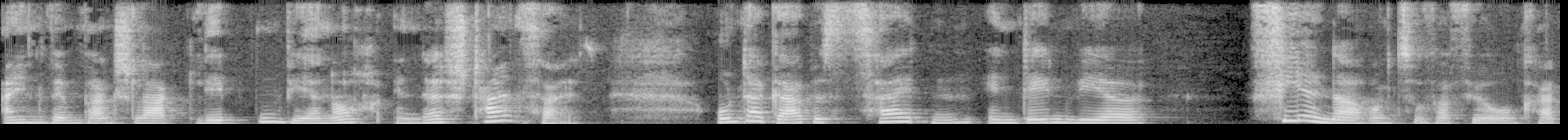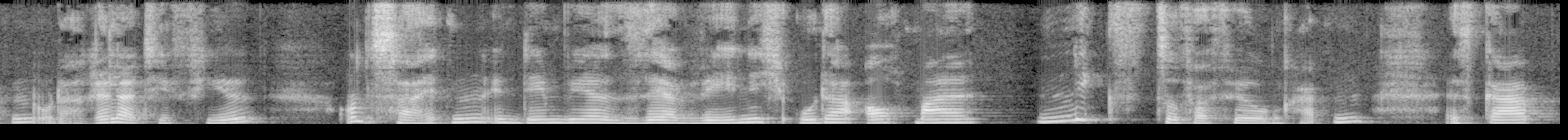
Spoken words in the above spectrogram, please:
ein Wimpernschlag, lebten wir noch in der Steinzeit. Und da gab es Zeiten, in denen wir viel Nahrung zur Verfügung hatten oder relativ viel und Zeiten, in denen wir sehr wenig oder auch mal nichts zur Verfügung hatten. Es gab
